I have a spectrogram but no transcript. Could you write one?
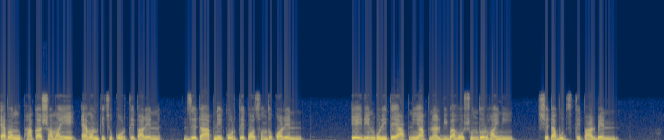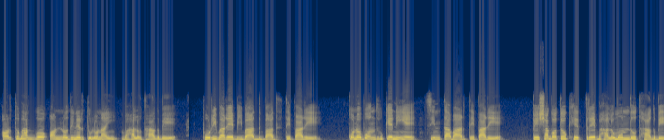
এবং ফাঁকা সময়ে এমন কিছু করতে পারেন যেটা আপনি করতে পছন্দ করেন। এই দিনগুলিতে আপনি আপনার বিবাহ সুন্দর হয়নি, সেটা বুঝতে পারবেন। অর্থভাগ্য অন্য দিনের তুলনায় ভালো থাকবে। পরিবারে বিবাদ বাঁধতে পারে, কোনো বন্ধুকে নিয়ে চিন্তা বাড়তে পারে, পেশাগত ক্ষেত্রে ভালো মন্দ থাকবে,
